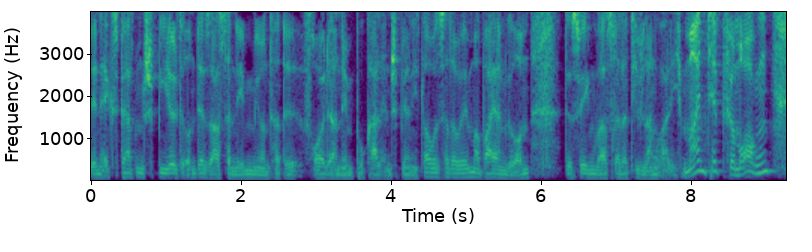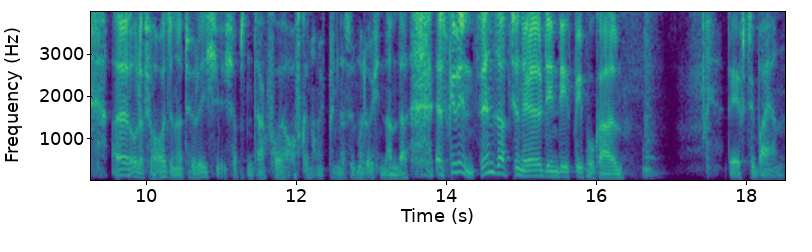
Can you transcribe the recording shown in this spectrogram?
den Experten spielt und der saß da neben mir und hatte Freude an dem Pokalendspielen. Ich glaube, es hat aber immer Bayern gewonnen. Deswegen war es relativ langweilig. Mein Tipp für morgen äh, oder für heute natürlich, ich habe es einen Tag vorher aufgenommen, ich bringe das immer durcheinander. Es gewinnt sensationell den DFB-Pokal der FC Bayern.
